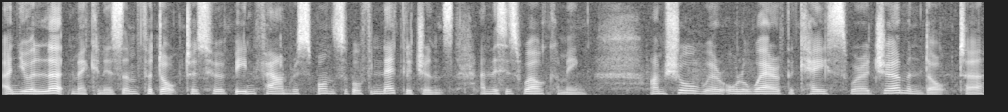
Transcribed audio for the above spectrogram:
a new alert mechanism for doctors who have been found responsible for negligence, and this is welcoming. I'm sure we're all aware of the case where a German doctor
